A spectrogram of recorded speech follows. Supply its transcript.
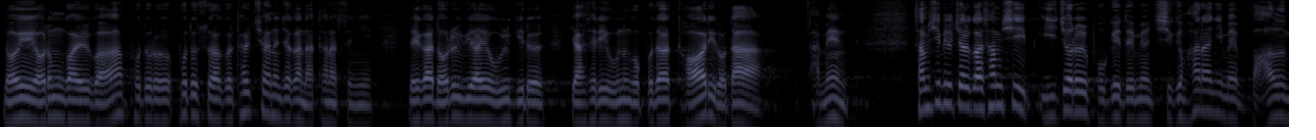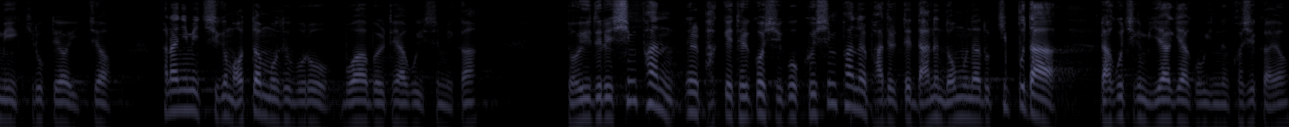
너의 여름 과일과 포도 포도 수확을 탈취하는 자가 나타났으니 내가 너를 위하여 울기를 야셀이 우는 것보다 더하리로다. 아멘. 31절과 32절을 보게 되면 지금 하나님의 마음이 기록되어 있죠. 하나님이 지금 어떤 모습으로 모압을 대하고 있습니까? 너희들의 심판을 받게 될 것이고 그 심판을 받을 때 나는 너무나도 기쁘다라고 지금 이야기하고 있는 것일까요?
